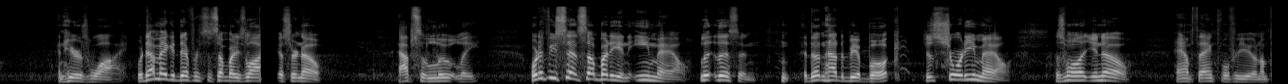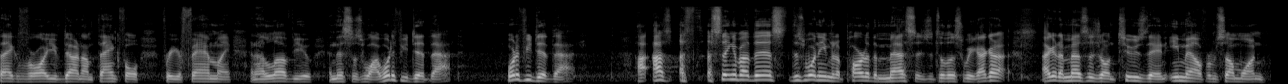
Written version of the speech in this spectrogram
and here's why? Would that make a difference in somebody's life? Yes or no? Absolutely. What if you sent somebody an email? L- listen, it doesn't have to be a book, just short email. I just want to let you know hey, I'm thankful for you, and I'm thankful for all you've done. I'm thankful for your family, and I love you, and this is why. What if you did that? What if you did that? I, I, I was thinking about this. This wasn't even a part of the message until this week. I got, I got a message on Tuesday, an email from someone.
